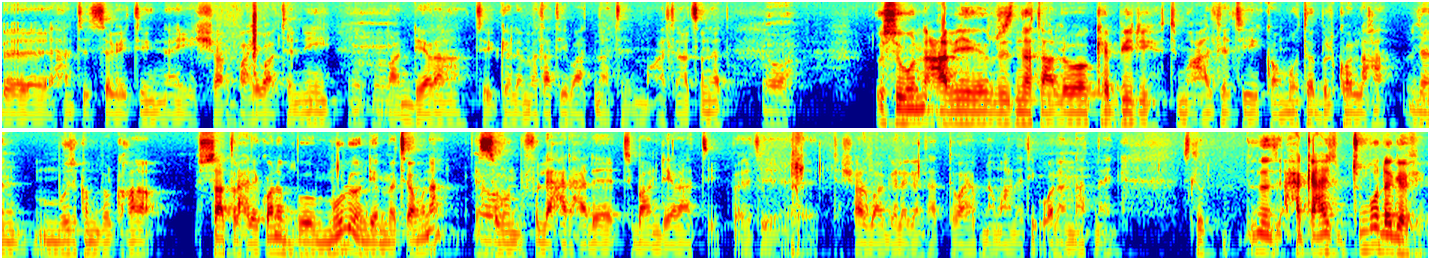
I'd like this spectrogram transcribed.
ብሓንቲ ሰበይቲ ናይ ሻርባ ሂባትኒ ባንዴራ እቲ ገለመታት ሂባትና እቲ መዓልቲ ናፅነት እሱ እውን ዓብዪ ርዝነት ኣለዎ ከቢድ እዩ እቲ መዓልቲ እቲ ከምኡ ተብል ከለካ እዘን ብዙ ከም ዝበልኩኻ እሳ ጥራሕ ዘይኮነ ብሙሉእ እንዲኦም መፅኦምና እሱ እውን ብፍላይ ሓደ ሓደ እቲ ባንዴራ ተሻርባ ገለገለታት ተዋሂብና ማለት እዩ ወላ እናትና ሓቂ ሓሽ ፅቡቅ ደገፍ እዩ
